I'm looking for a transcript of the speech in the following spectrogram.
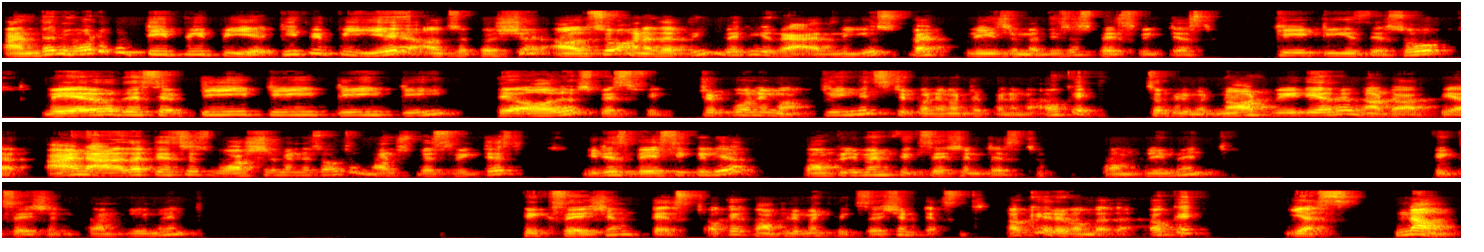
And then what about TPPA? TPPA also question, also another thing very rarely used, but please remember this is specific test. TT is there. So wherever they say T, T, T, T, they all are specific. Treponema. T means treponema, treponema. Okay. So not VDRL, not RPR. And another test is Wassermann is also not specific test. It is basically a complement fixation test. Complement fixation. Complement fixation test. Okay. Complement fixation test. Okay. Remember that. Okay. Yes. Now,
